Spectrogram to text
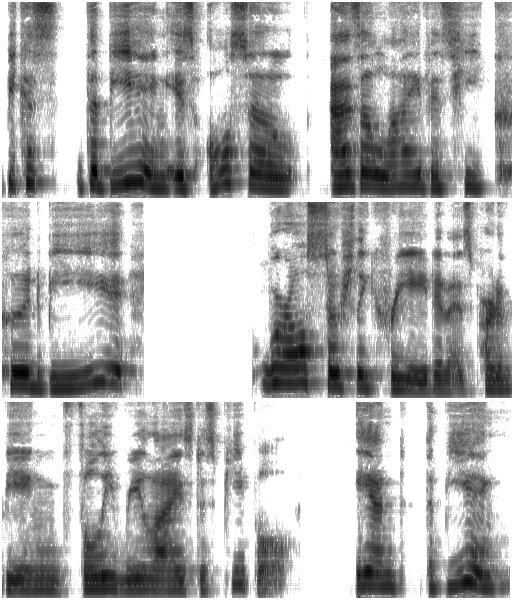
because the being is also as alive as he could be. We're all socially created as part of being fully realized as people. And the being,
